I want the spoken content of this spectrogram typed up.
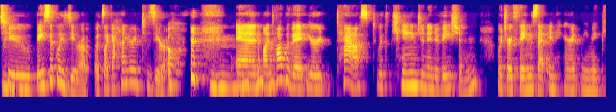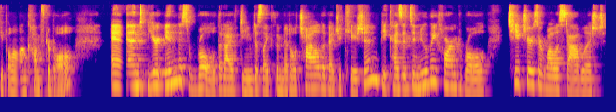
to mm-hmm. basically zero. It's like a hundred to 0 mm-hmm. And on top of it, you're tasked with change and innovation, which are things that inherently make people uncomfortable. And you're in this role that I've deemed as like the middle child of education because it's a newly formed role. Teachers are well established,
